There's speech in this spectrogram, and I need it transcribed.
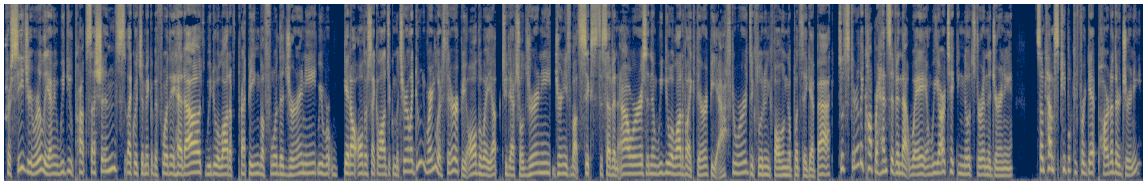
procedure, really. I mean, we do prep sessions like with Jamaica before they head out. We do a lot of prepping before the journey. We get out all their psychological material, like doing regular therapy all the way up to the actual journey. Journey is about six to seven hours. And then we do a lot of like therapy afterwards, including following up once they get back. So it's fairly comprehensive in that way. And we are taking notes during the journey. Sometimes people can forget part of their journey.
